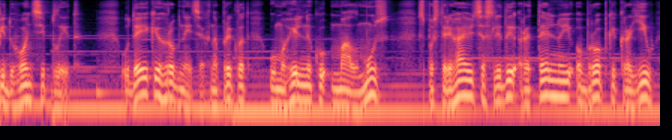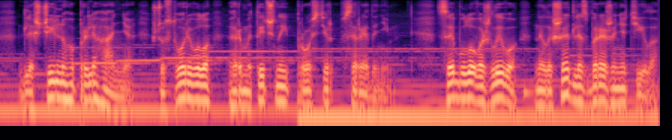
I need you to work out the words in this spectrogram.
підгонці плит. У деяких гробницях, наприклад, у могильнику Малмуз, спостерігаються сліди ретельної обробки країв для щільного прилягання, що створювало герметичний простір всередині. Це було важливо не лише для збереження тіла,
